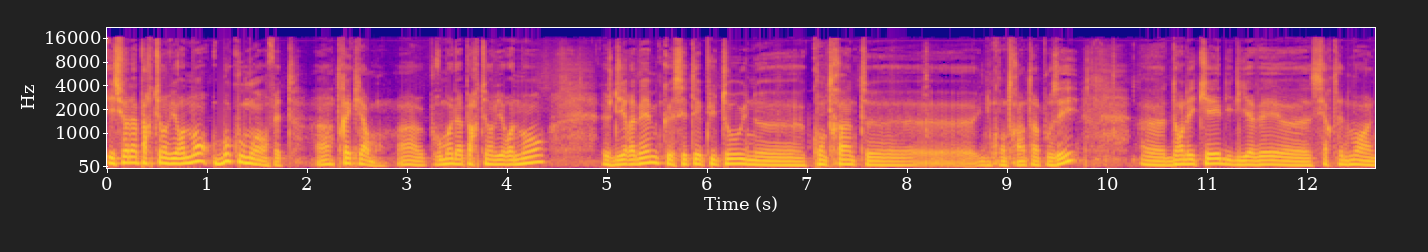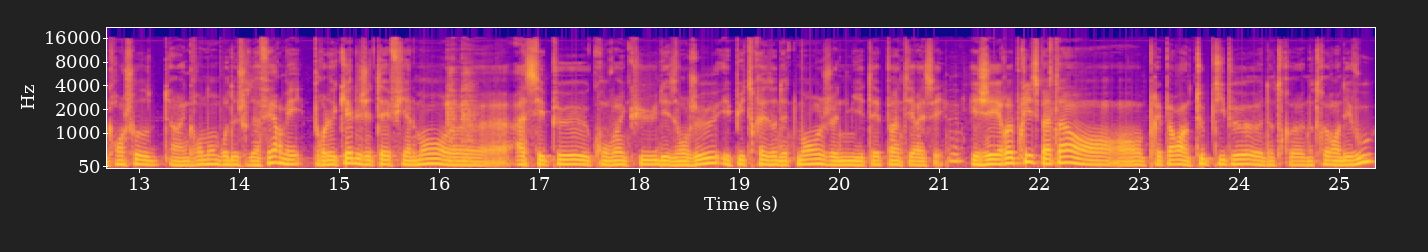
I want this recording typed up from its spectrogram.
Et sur la partie environnement, beaucoup moins en fait, hein, très clairement. hein. Pour moi, la partie environnement, je dirais même que c'était plutôt une euh, contrainte, une contrainte imposée euh, dans lesquelles il y avait euh, certainement un grand, chose, un grand nombre de choses à faire, mais pour lesquelles j'étais finalement euh, assez peu convaincu des enjeux, et puis très honnêtement, je ne m'y étais pas intéressé. Et j'ai repris ce matin, en, en préparant un tout petit peu notre, notre rendez-vous,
